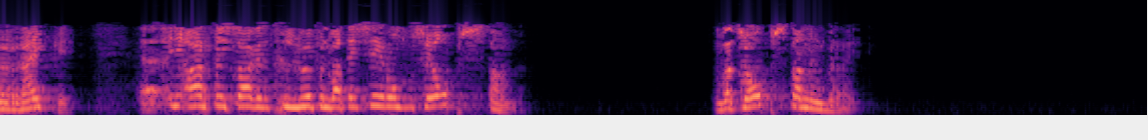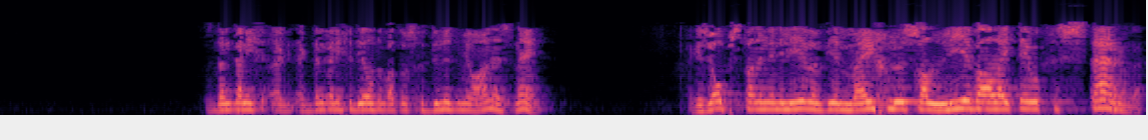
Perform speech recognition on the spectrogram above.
bereik het. Uh, in die aard van die saak is dit geloof in wat hy sê rondom sy opstanding. En wat sy opstanding bereik. Dink aan die ek, ek dink aan die gedeelte wat ons gedoen het in Johannes, nê. Nee. Ek is die opstanding in die lewe en wie my glo sal lewe al het hy ook gesterwe.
